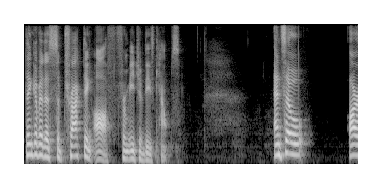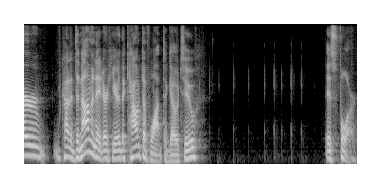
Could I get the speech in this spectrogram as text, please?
think of it as subtracting off from each of these counts. And so our kind of denominator here, the count of want to go to, is 4,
